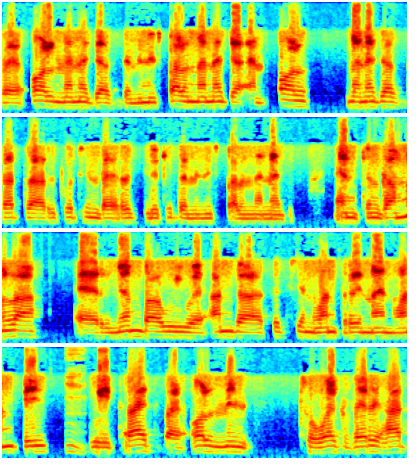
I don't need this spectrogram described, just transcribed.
uh, all managers, the municipal manager and all managers that are reporting directly to the municipal manager. And in Gamula, uh, remember we were under section 1391B. Mm. We tried by all means to work very hard.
